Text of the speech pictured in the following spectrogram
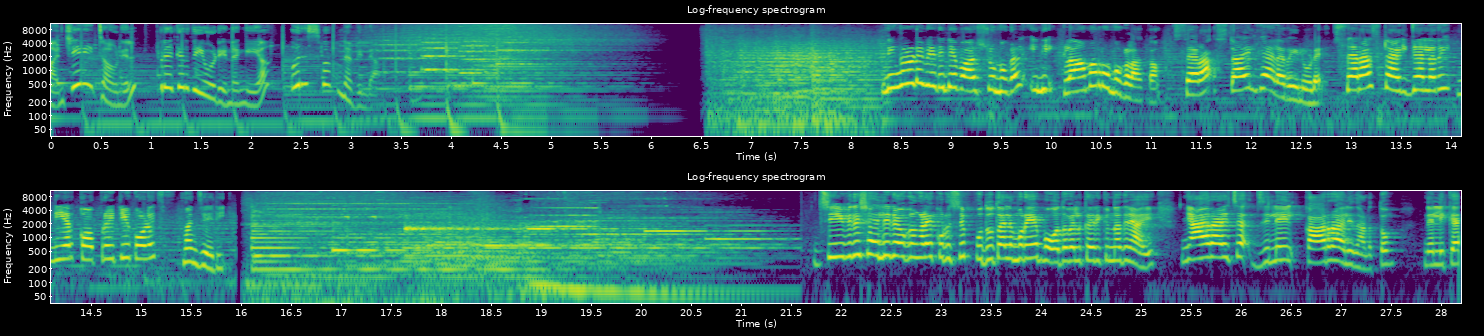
മഞ്ചേരി ടൗണിൽ പ്രകൃതിയോട് ഇണങ്ങിയ ഒരു സ്വപ്നവില്ല. നിങ്ങളുടെ വീടിന്റെ വാഷ്റൂമുകൾ ഇനി ഗ്ലാമർ റൂമുകളാക്കാം. സെറ സ്റ്റൈൽ ഗാലറിയിലൂടെ. Sera style gallery near cooperative college Manjeri. ജീവിതശൈലി രോഗങ്ങളെക്കുറിച്ച് പുതുതലമുറയെ ബോധവൽക്കരിക്കുന്നതിനായി ഞായറാഴ്ച ജില്ലയിൽ കാർ റാലി നടത്തും. നെല്ലിക്ക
